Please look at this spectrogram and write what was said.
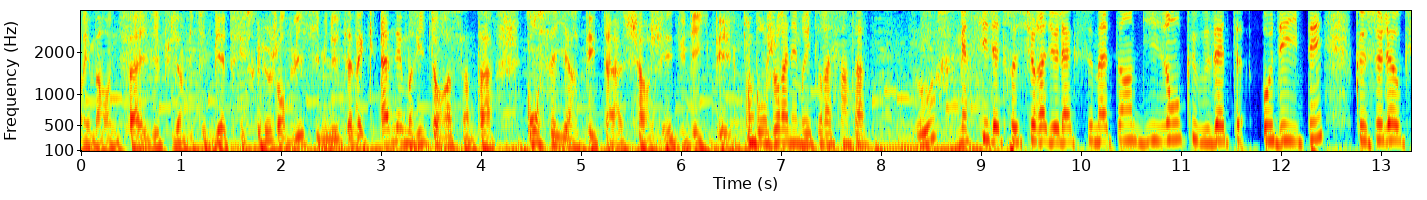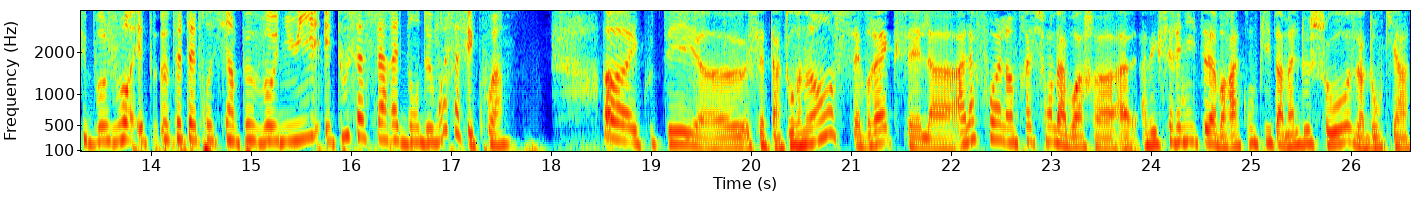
les Maroon 5 et puis l'invité de Béatrice Rulle aujourd'hui, 6 minutes avec Anne-Emery Toracinta, conseillère d'État chargée du DIP. Bonjour Anne-Emery Toracinta. Bonjour. Merci d'être sur Radio Lac ce matin. Dix ans que vous êtes au DIP, que cela occupe vos jours et peut-être aussi un peu vos nuits. Et tout ça se l'arrête dans deux mois. Ça fait quoi? Oh, écoutez, euh, c'est un tournant. C'est vrai que c'est la, à la fois l'impression d'avoir, euh, avec sérénité, d'avoir accompli pas mal de choses. Donc il y a,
